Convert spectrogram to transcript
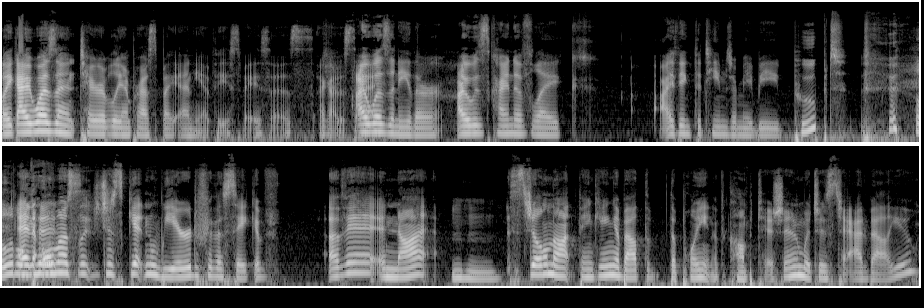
Like I wasn't terribly impressed by any of these faces. I gotta say, I wasn't either. I was kind of like, I think the teams are maybe pooped a little and bit. almost like just getting weird for the sake of of it, and not still not thinking about the the point of the competition, which is to add value.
